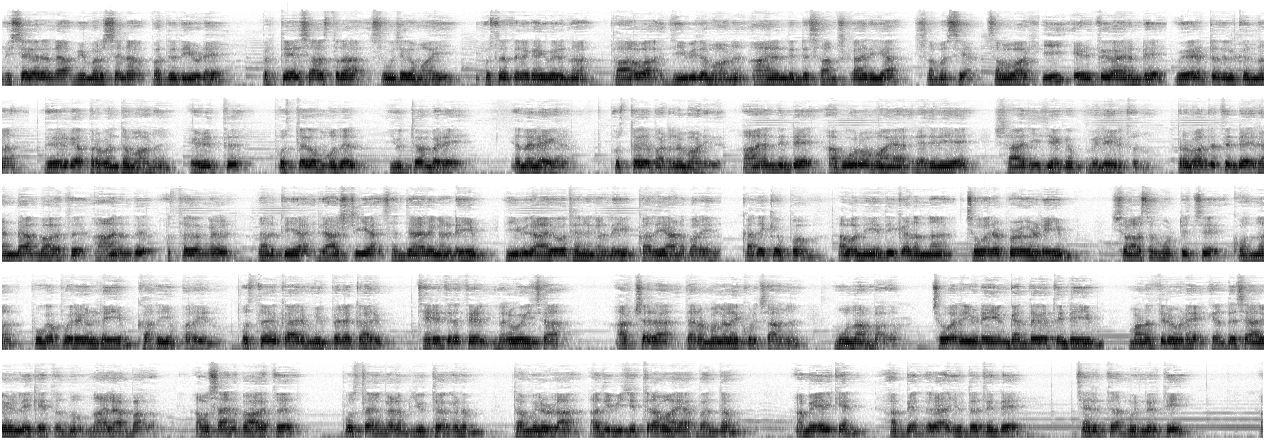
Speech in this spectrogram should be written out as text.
വിശകലന വിമർശന പദ്ധതിയുടെ പ്രത്യയശാസ്ത്ര സൂചകമായി പുസ്തകത്തിന് കൈവരുന്ന ഭാവ ജീവിതമാണ് ആനന്ദിന്റെ സാംസ്കാരിക സമസ്യ സമവാക്യം. ഈ എഴുത്തുകാരന്റെ വേറിട്ട് നിൽക്കുന്ന ദീർഘപ്രബന്ധമാണ് എഴുത്ത് പുസ്തകം മുതൽ യുദ്ധം വരെ എന്ന ലേഖനം. പുസ്തക പഠനമാണിത്. ആനന്ദിന്റെ അപൂർവമായ രചനയെ ഷാജി ജേക്കബ് വിലയിരുത്തുന്നു. പ്രബന്ധത്തിന്റെ രണ്ടാം ഭാഗത്ത് ആനന്ദ് പുസ്തകങ്ങൾ നടത്തിയ രാഷ്ട്രീയ സഞ്ചാരങ്ങളുടെയും ജീവിതായോധനങ്ങളുടെയും കഥയാണ് പറയുന്നത്. കഥയ്ക്കൊപ്പം അവ നീന്തി കടന്ന ചോരപ്പുഴകളുടെയും ശ്വാസം മുട്ടിച്ച് കൊന്ന പുകപ്പുരകളുടെയും കഥയും പറയുന്നു. പുസ്തകക്കാരും വിൽപ്പനക്കാരും ചരിത്രത്തിൽ നിർവഹിച്ച അക്ഷര ധർമ്മങ്ങളെക്കുറിച്ചാണ് മൂന്നാം ഭാഗം. ചോരയുടെയും ഗന്ധകത്തിന്റെയും മണത്തിലൂടെ ഗ്രന്ഥശാലകളിലേക്ക് എത്തുന്നു നാലാം ഭാഗം. അവസാന ഭാഗത്ത് പുസ്തകങ്ങളും യുദ്ധങ്ങളും തമ്മിലുള്ള അതിവിചിത്രമായ ബന്ധം അമേരിക്കൻ ആഭ്യന്തര യുദ്ധത്തിന്റെ ചരിത്രം മുൻനിർത്തി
